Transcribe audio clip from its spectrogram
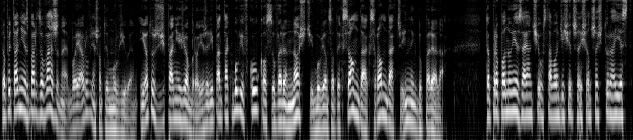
To pytanie jest bardzo ważne, bo ja również o tym mówiłem. I otóż, panie Ziobro, jeżeli pan tak mówi w kółko o suwerenności, mówiąc o tych sądach, srondach czy innych duperelach, to proponuję zająć się ustawą 1066, która jest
